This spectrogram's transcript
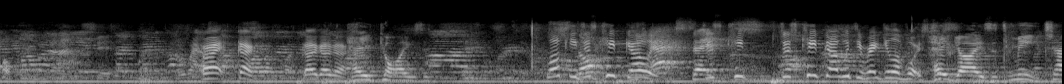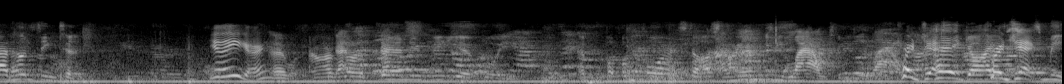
copy shit. All right, go, go, go, go. Hey guys, it's, Lockie, just Stop keep the going. accent. Just keep, just keep going with your regular voice. hey guys, it's me, Chad Huntington. Yeah, there you go. And I've got a brand new video for you. And, but before it starts, I I'm gonna be loud. It's gonna be loud. Project. Hey guys, Project. it's me,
